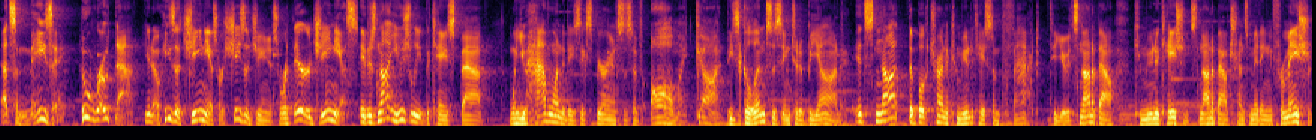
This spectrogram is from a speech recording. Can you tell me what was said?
that's amazing. Who wrote that? You know, he's a genius or she's a genius or they're a genius. It is not usually the case that when you have one of these experiences of, oh my God, these glimpses into the beyond, it's not the book trying to communicate some fact to you. It's not about communication. It's not about transmitting information.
